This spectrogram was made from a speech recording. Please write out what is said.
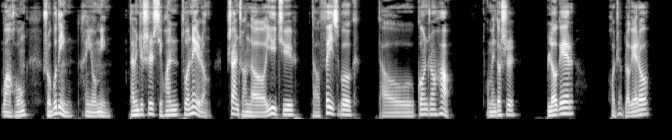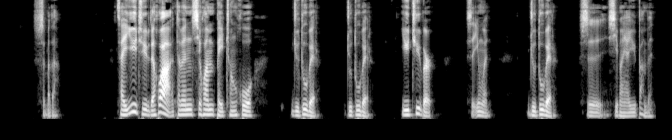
网红说不定很有名，他们就是喜欢做内容，上传到 YouTube、到 Facebook、到公众号，我们都是 blogger 或者 bloguero 什么的。在 YouTube 的话，他们喜欢被称呼 YouTuber、YouTuber、YouTuber 是英文，YouTuber 是西班牙语版本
